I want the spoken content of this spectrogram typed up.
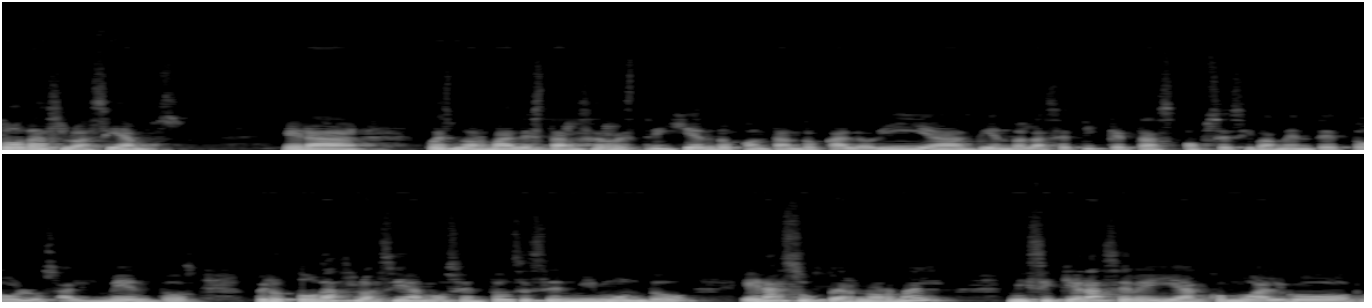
Todas lo hacíamos. Era pues normal estarse restringiendo, contando calorías, viendo las etiquetas obsesivamente de todos los alimentos, pero todas lo hacíamos. Entonces en mi mundo era súper normal. Ni siquiera se veía como algo,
